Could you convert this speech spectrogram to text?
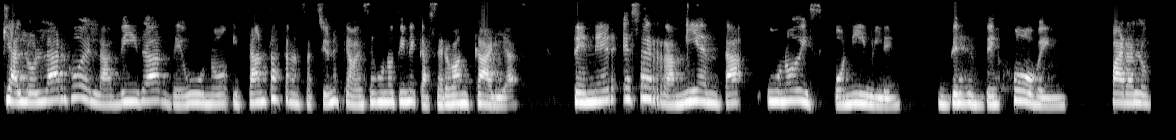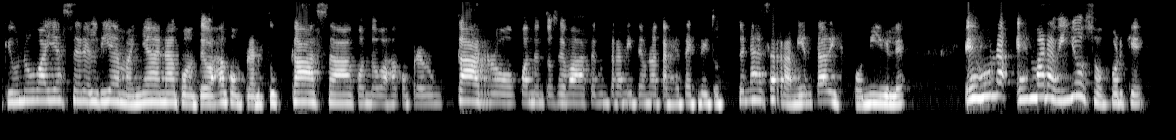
que a lo largo de la vida de uno y tantas transacciones que a veces uno tiene que hacer bancarias, tener esa herramienta uno disponible desde joven para lo que uno vaya a hacer el día de mañana, cuando te vas a comprar tu casa, cuando vas a comprar un carro, cuando entonces vas a hacer un trámite de una tarjeta de crédito, tú tengas esa herramienta disponible. Es, una, es maravilloso porque,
